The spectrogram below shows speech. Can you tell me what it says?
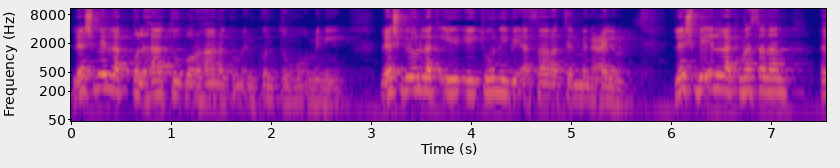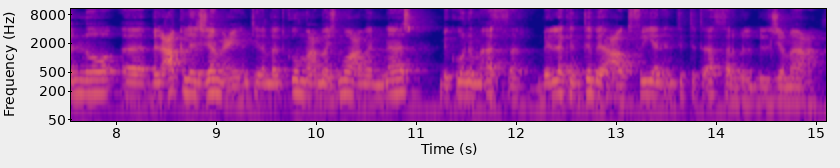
ليش بيقول لك قل هاتوا برهانكم إن كنتم مؤمنين؟ ليش بيقول لك ايتوني بأثارة من علم؟ ليش بيقول لك مثلا إنه آه، بالعقل الجمعي أنت لما تكون مع مجموعة من الناس بيكون مأثر بيقول لك انتبه عاطفيا أنت بتتأثر بالجماعة.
